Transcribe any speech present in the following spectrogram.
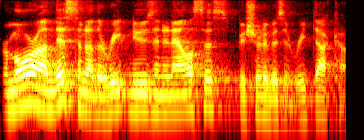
For more on this and other REIT news and analysis, be sure to visit REIT.com.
